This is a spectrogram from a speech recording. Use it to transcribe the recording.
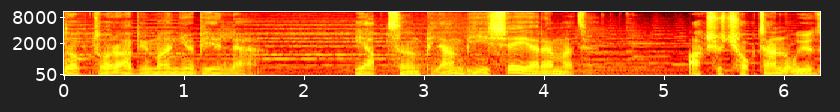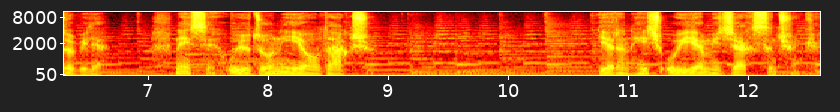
Doktor Abimanyu Birla. Yaptığım plan bir işe yaramadı. Akşu çoktan uyudu bile. Neyse uyuduğun iyi oldu Akşu. Yarın hiç uyuyamayacaksın çünkü.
